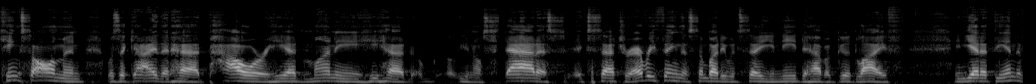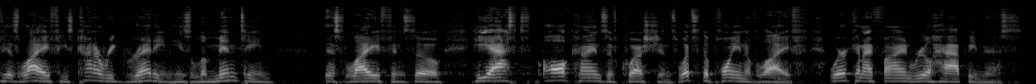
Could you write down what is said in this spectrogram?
King Solomon was a guy that had power, he had money, he had you know status, etc. Everything that somebody would say you need to have a good life. And yet at the end of his life, he's kind of regretting, he's lamenting this life. And so he asks all kinds of questions. What's the point of life? Where can I find real happiness?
